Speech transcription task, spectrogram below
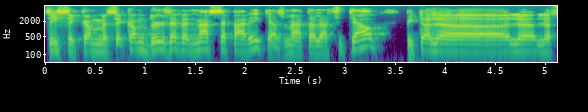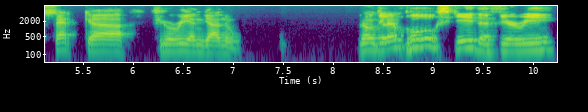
c'est comme c'est comme deux événements séparés quasiment. T'as la Sucard, puis t'as le, le, le cercle euh, Fury Ngannou. Donc là, pour ce qui est de Fury,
